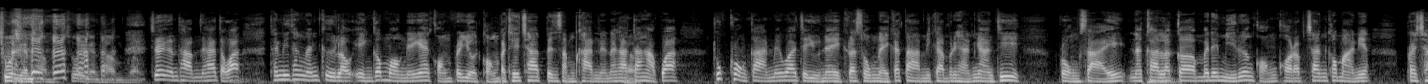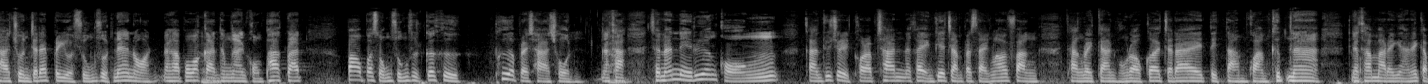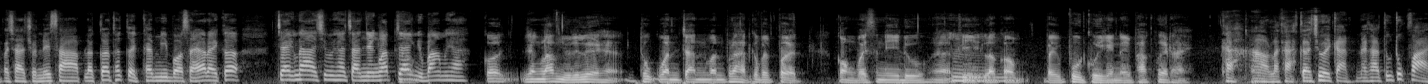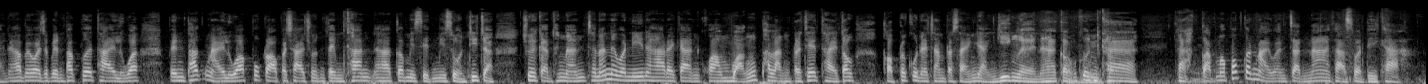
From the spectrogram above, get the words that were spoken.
ช่วยกันทำ ช่วยกันทำครับ ช่วยกันทำนะคะแต่ว่าทั้งนี้ทั้งนั้นคือเราเองก็มองในแง่ของประโยชน์ของประเทศชาติเป็นสำคัญเนี่ยนะครัคะบ ถ้าหากว่าทุกโครงการไม่ว่าจะอยู่ในกระทรวงไหนก็ตามมีการบริหารงานที่โปร่งใสนะคะแล้วก็ไม่ได้มีเรื่องของคอร์รัปชันเข้ามาเนี่ยประชาชนจะได้ประโยชน์สูงสุดแน่นอนนะคะเพราะว่าการทำงานของภาครัฐ เป้าประสงค์สูงสุดก็คือ เพื่อประชาชนนะคะฉะนั้นในเรื่องของการทุจริตคอร์รัปชันนะคะอย่างที่อาจารย์ประแสงเล่าให้ฟังทางรายการของเราก็จะได้ติดตามความคืบหน้านะคะมารายงานให้กับประชาชนได้ทราบ แล้วก็ถ้าเกิดใครมีเบาะแสอะไรก็แจ้งได้ใช่ไหมคะอาจารย์ยังรับแจ้งอยู่บ้างไหมคะก็ยังรับอยู่เรื่อยๆฮะทุกวันจันทร์วันพฤหัสก็ไปเปิดกล่องไปรษณีย์ดูฮะที่แล้วก็ไปพูดคุยกันในพักเพื่อไทย ค่ะเอาละค่ะก็ช่วยกันนะคะทุกๆฝ่ายนะคะไม่ว่าจะเป็นพักเพื่อไทยหรือว่าเป็นพักไหนหรือว่าพวกเราประชาชนเต็มขั้นนะคะก็มีสิทธิ์มีส่วนที่จะช่วยกันทั้งนั้น ฉะนั้นในวันนี้นะคะรายการความหวังพลังประเทศไทยต้องขอบพระคุณอาจารย์ประแสงอย่างยิ่งเลยนะคะขอบพระคุณค่ะค่ะ กลับมาพบกันใหม่วันจันทร์หน้าค่ะ สวัสดีค่ะ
